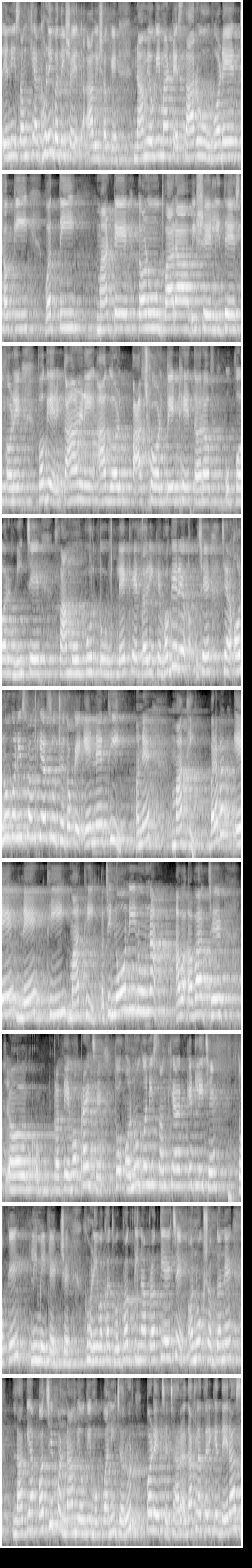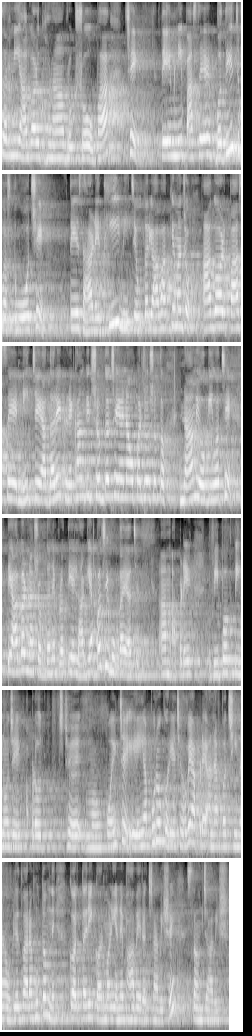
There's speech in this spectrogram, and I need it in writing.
એની સંખ્યા ઘણી બધી આવી શકે. નામયોગી માટે સારું, વડે, થકી વતી માટે તણું દ્વારા વિશે લીધે સ્થળે વગેરે કારણે આગળ પાછળ પેઠે તરફ ઉપર નીચે સામું પૂરતું લેખે તરીકે વગેરે છે જ્યારે અનુગોની સંખ્યા શું છે તો કે એનેથી અને માથી, બરાબર? એ, ને, થી, માથી, પછી નો, ની, નું, ના, આવા આવા જે પ્રત્યે વપરાય છે, તો અનુગોની સંખ્યા કેટલી છે? તો કે લિમિટેડ છે. ઘણી વખત વિભક્તિના પ્રત્યય છે, અનુક શબ્દને લાગ્યા પછી પણ નામયોગી મૂકવાની જરૂર પડે છે. જ્યારે દાખલા તરીકે દેરાસરની આગળ ઘણા વૃક્ષો ઊભા છે, તેમની પાસે બધી જ વસ્તુઓ છે. તે ઝાડેથી નીચે ઉતર્યો. આ વાક્યમાં જો આગળ, પાસે, નીચે, આ દરેક રેખાંકિત શબ્દ છે, એના ઉપર જોશો તો નામયોગીઓ છે, તે આગળના શબ્દને પ્રત્યે લાગ્યા પછી મુકાયા છે. આમ આપણે વિભક્તિનો જે આપણો છે પોઈન્ટ છે, એ અહીંયા પૂરો કરીએ છીએ. હવે આપણે આના પછીના ઓડિયો દ્વારા હું તમને કર્તરી, કર્મણી અને ભાવે રચના વિશે સમજાવીશ.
